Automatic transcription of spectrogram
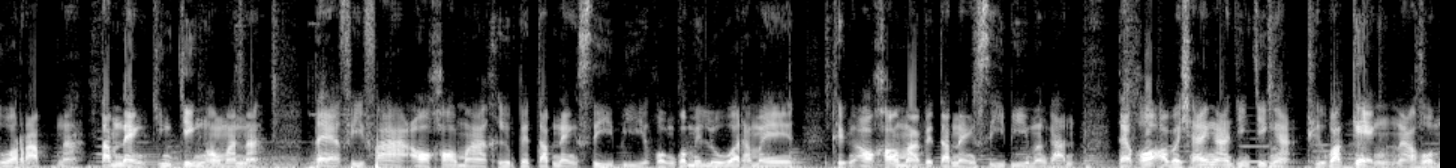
ตัวรับนะตำแหน่งจริง ๆ ของมันนะแต่ฟีฟ่าเอาเข้ามาคือเป็นตำแหน่ง CB ผมก็ไม่รู้ว่าทำไมถึงเอาเข้ามาเป็นตำแหน่ง CB เหมือนกัน แต่พอเอาไปใช้งานจริงๆอะถือว่าเก่งนะครับผม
